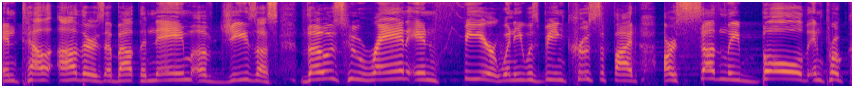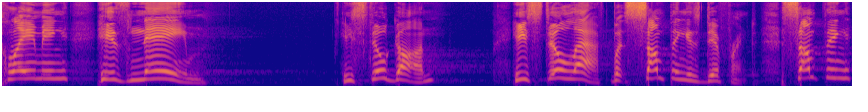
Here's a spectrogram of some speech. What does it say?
and tell others about the name of Jesus. Those who ran in fear when he was being crucified are suddenly bold in proclaiming his name. He's still gone. He's still left, but something is different. Something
